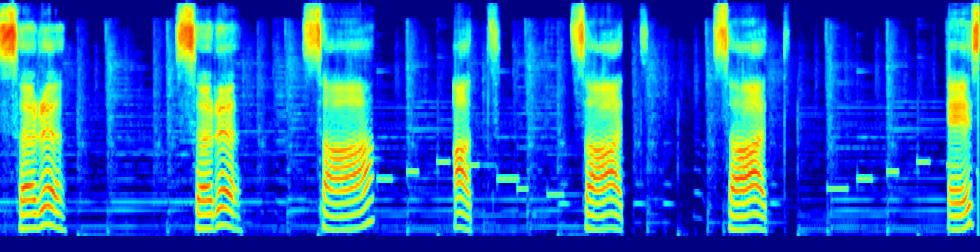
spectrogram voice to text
sarı, sarı, sa, at, saat, saat, es,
